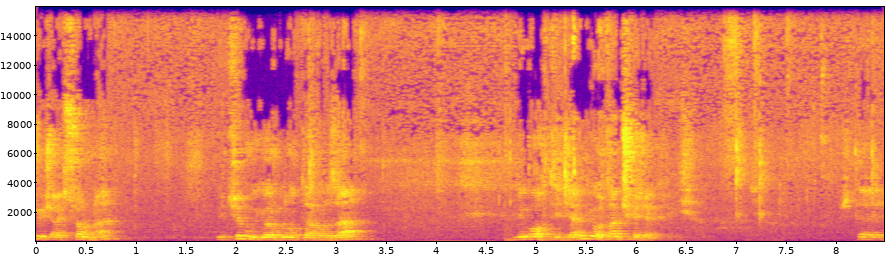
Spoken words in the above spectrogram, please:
2-3 ay sonra bütün bu yorgunluklarımıza bir oh diyeceğim bir ortam çıkacak. İşte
